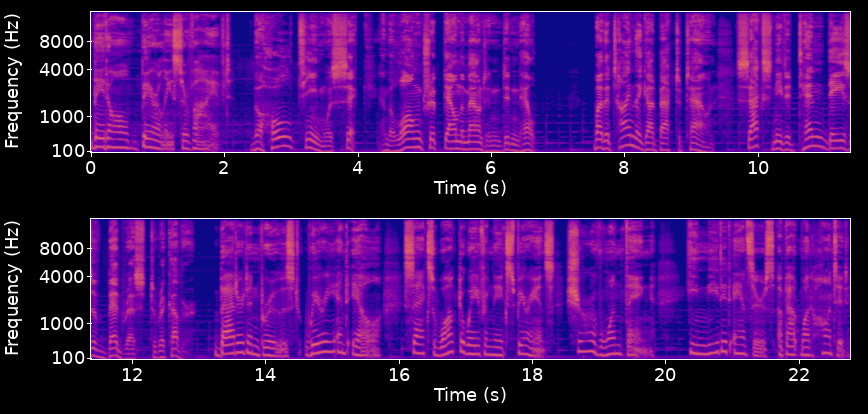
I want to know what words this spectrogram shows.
They'd all barely survived. The whole team was sick, and the long trip down the mountain didn't help. By the time they got back to town, Sachs needed 10 days of bed rest to recover. Battered and bruised, weary and ill, Sachs walked away from the experience sure of one thing he needed answers about what haunted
